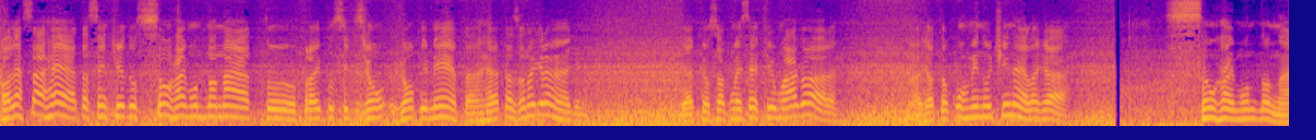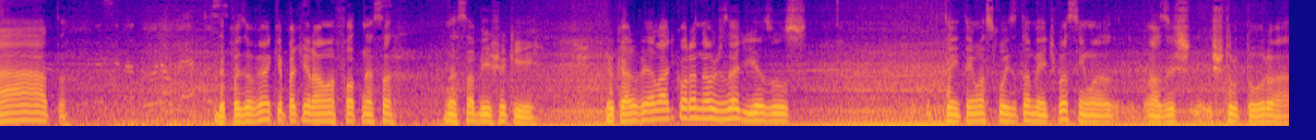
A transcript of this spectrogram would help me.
Olha essa reta, sentido São Raimundo Donato, para ir para o sítio João, João Pimenta, reta Zona Grande. Já que eu só comecei a filmar agora. Eu já estou com uns minutinhos nela já. São Raimundo Donato. Depois eu venho aqui para tirar uma foto nessa, nessa bicha aqui. Eu quero ver lá de Coronel José Dias os tem, tem umas coisas também, tipo assim, uma, umas estruturas,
